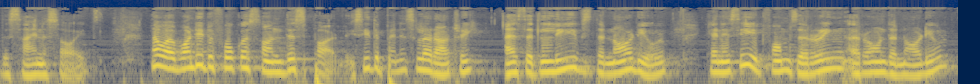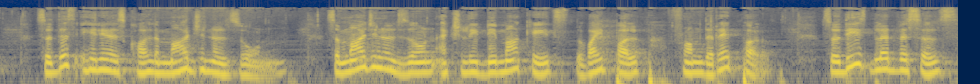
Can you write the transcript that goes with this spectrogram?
the sinusoids. Now I want you to focus on this part. You see the penicillar artery, as it leaves the nodule, can you see it forms a ring around the nodule? So this area is called the marginal zone. So marginal zone actually demarcates the white pulp from the red pulp. So these blood vessels,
